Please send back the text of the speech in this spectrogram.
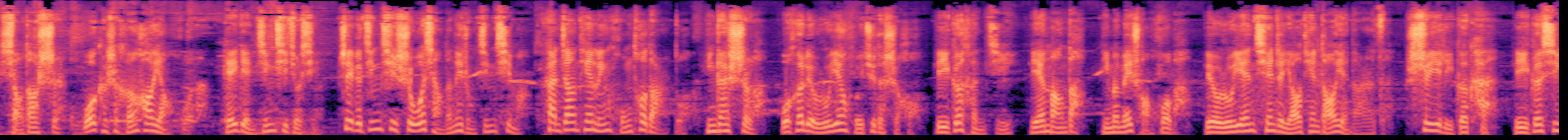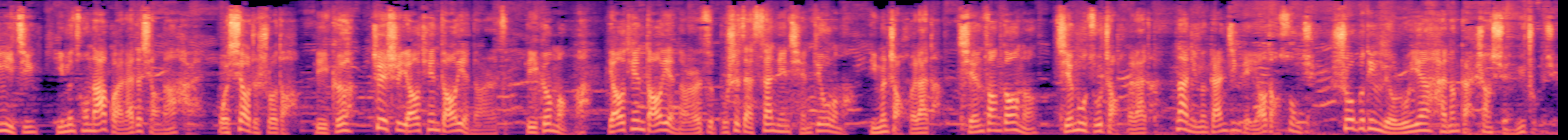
小道士，我可是很好养活的，给点精气就行。这个精气是我想的那种精气吗？”看张天林红透的耳朵，应该是了。我和柳如烟回去的时候，李哥很急，连忙道：“你们没闯祸吧？”柳如烟牵着姚天导演的儿子，示意李哥看。李哥心一惊：“你们从哪拐来的小男孩？”我笑着说道：“李哥，这是姚天导演的儿子。”李哥懵了：“姚天导演的儿子不是在三年前丢了吗？你们找回来的？前方高能，节目组找回来的。那你们赶紧给姚导送去，说不定柳如烟还能赶上选女主角。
